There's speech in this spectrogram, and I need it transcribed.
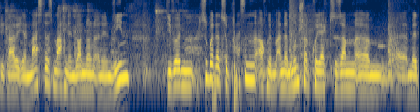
die gerade ihren Masters machen in London und in Wien. Die würden super dazu passen, auch mit einem anderen Mundschaftsprojekt zusammen ähm, äh, mit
